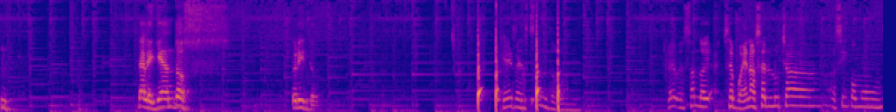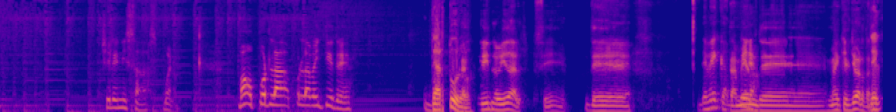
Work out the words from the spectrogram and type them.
Dale, quedan dos. Torito. Quedé pensando, weón. Quedé pensando, se pueden hacer luchas así como chilenizadas. Bueno, vamos por la, por la 23. De Arturo. Arturito Vidal, sí. De, De Beckham. también Mira. de Michael Jordan. De,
